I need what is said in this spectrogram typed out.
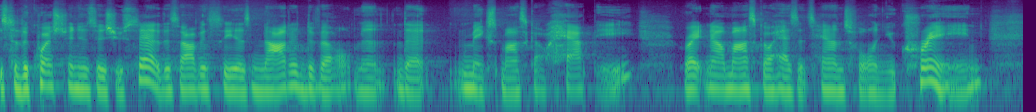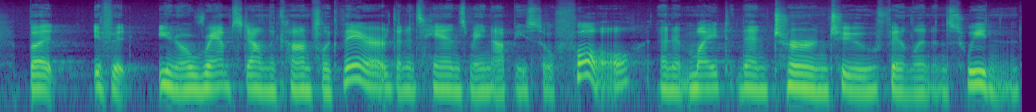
so the question is, as you said, this obviously is not a development that makes Moscow happy. Right now, Moscow has its hands full in Ukraine, but if it you know ramps down the conflict there, then its hands may not be so full, and it might then turn to Finland and Sweden.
